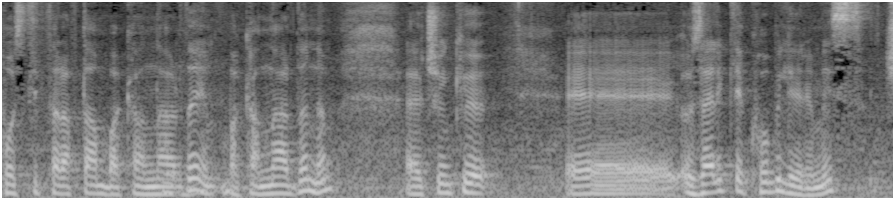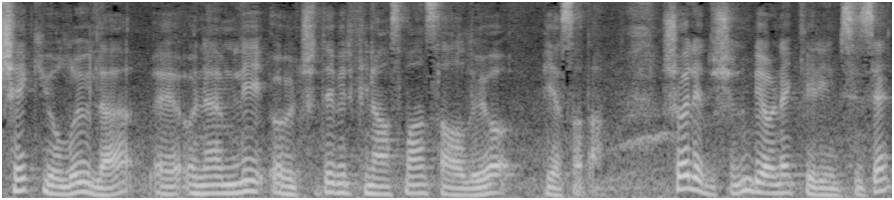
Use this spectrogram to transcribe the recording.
pozitif taraftan bakanlardayım, bakanlardanım. E, çünkü e, özellikle KOBİ'lerimiz çek yoluyla e, önemli ölçüde bir finansman sağlıyor piyasadan. Şöyle düşünün bir örnek vereyim size.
